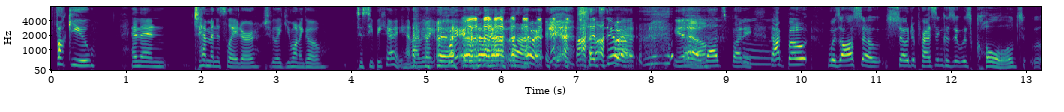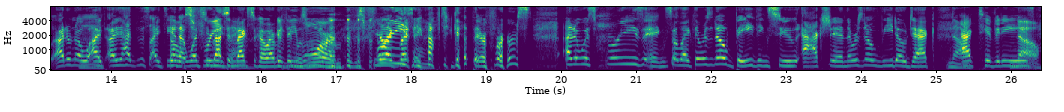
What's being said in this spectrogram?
"Fuck you," and then ten minutes later, she'd be like, "You want to go?" To CPK, and I'd be like, okay, let's do it. Let's do it. You Oh, know, that's funny. That boat was also so depressing because it was cold. I don't know. I, mm. I had this idea Oh, that once you got to. Mexico, everything was warm. warm. It was You're like, but you have to get there first, and it was freezing. So like, there was no bathing suit action. There was no Lido deck No. activities. No.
